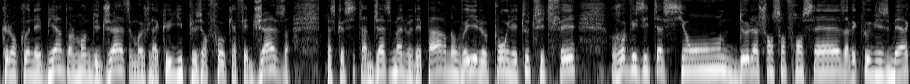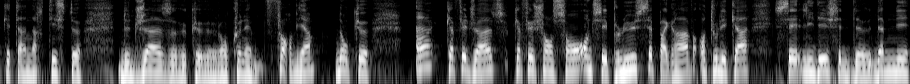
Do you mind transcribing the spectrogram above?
que l'on connaît bien dans le monde du jazz. Moi, je l'ai accueilli plusieurs fois au café jazz parce que c'est un jazzman au départ. Donc, vous voyez, le pont, il est tout de suite fait. Revisitation de la chanson française avec Louis qui est un artiste de jazz que l'on connaît fort bien. Donc, euh, un café jazz, café chanson, on ne sait plus, c'est pas grave. En tous les cas, c'est l'idée, c'est d'amener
